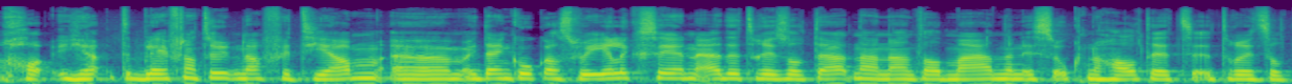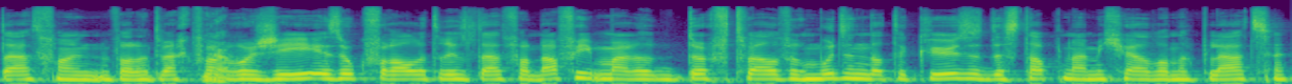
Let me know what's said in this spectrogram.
Goh, ja, het blijft natuurlijk Nafitiam. Um, ik denk ook als we eerlijk zijn, het resultaat na een aantal maanden is ook nog altijd het resultaat van, van het werk van ja. Roger, is ook vooral het resultaat van Nafi, maar het durft wel vermoeden dat de keuze, de stap naar Michael van der Plaatsen,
